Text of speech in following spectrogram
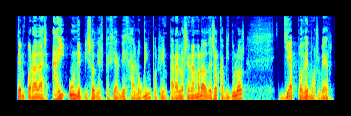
temporadas hay un episodio especial de Halloween, pues bien, para los enamorados de esos capítulos ya podemos ver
